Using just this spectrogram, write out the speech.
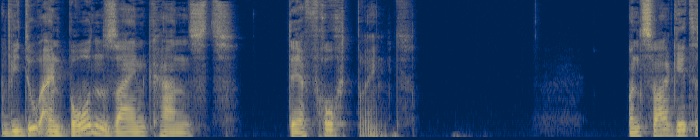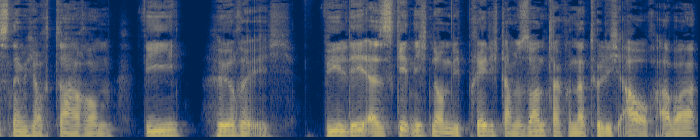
wie du ein Boden sein kannst, der Frucht bringt. Und zwar geht es nämlich auch darum, wie höre ich? Wie le also es geht nicht nur um die Predigt am Sonntag und natürlich auch, aber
